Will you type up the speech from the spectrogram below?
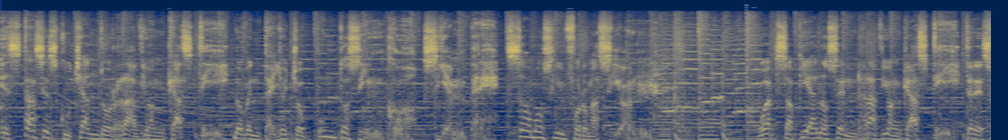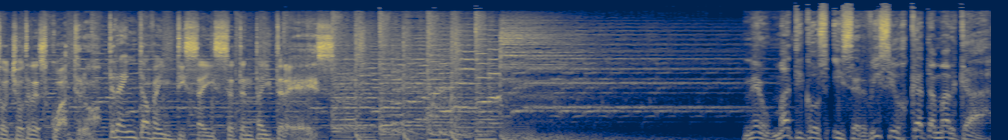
Estás escuchando Radio Ancasti 98.5. Siempre somos información. WhatsAppianos en Radio Ancasti 3834 302673. Neumáticos y servicios Catamarca.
